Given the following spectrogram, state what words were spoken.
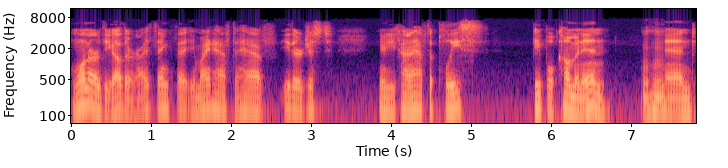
one or the other. I think that you might have to have either just you know, you kind of have to police people coming in mm-hmm. and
